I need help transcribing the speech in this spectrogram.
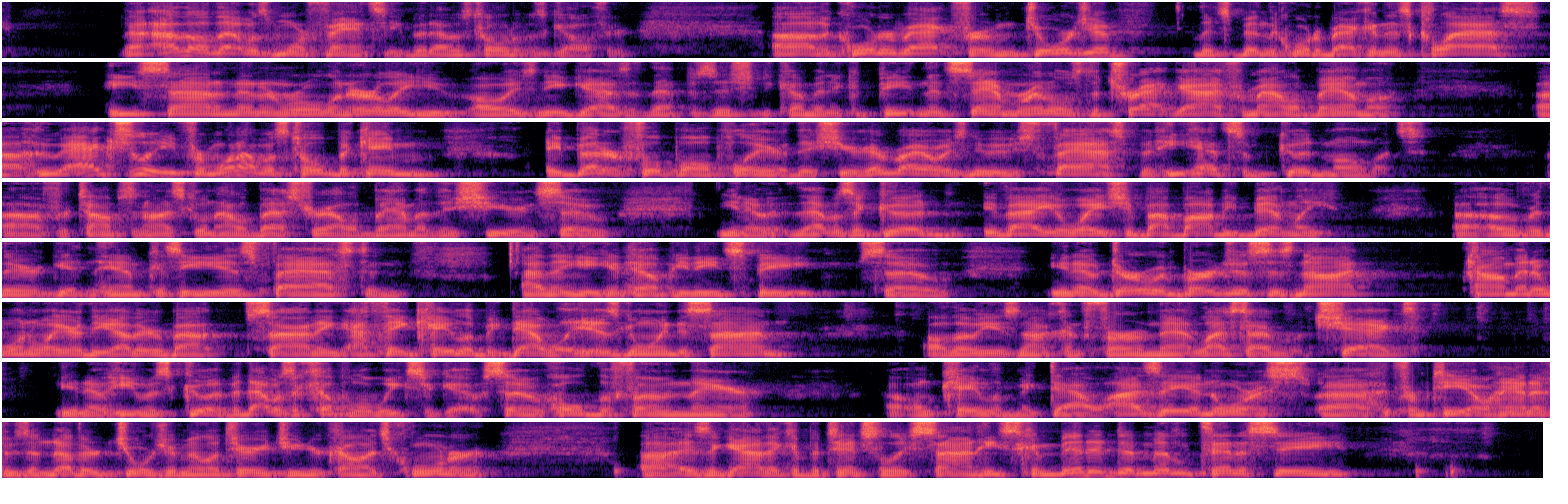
I thought that was more fancy, but I was told it was Gother. Uh, the quarterback from Georgia, that's been the quarterback in this class, he's signing and enrolling early. You always need guys at that position to come in and compete. And then Sam Reynolds, the track guy from Alabama, uh, who actually, from what I was told, became a better football player this year. Everybody always knew he was fast, but he had some good moments uh, for Thompson High School in Alabaster, Alabama this year. And so, you know, that was a good evaluation by Bobby Bentley uh, over there getting him because he is fast and I think he can help. You need speed. So, you know, Derwin Burgess is not commented one way or the other about signing. I think Caleb McDowell is going to sign, although he has not confirmed that. Last I checked, you know, he was good, but that was a couple of weeks ago. So hold the phone there uh, on Caleb McDowell. Isaiah Norris uh, from TL Hanna, who's another Georgia military junior college corner, uh, is a guy that could potentially sign. He's committed to Middle Tennessee,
